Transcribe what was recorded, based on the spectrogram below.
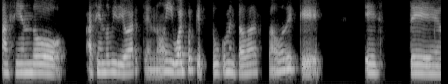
haciendo, haciendo videoarte, ¿no? Igual porque tú comentabas, Pau, de que este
